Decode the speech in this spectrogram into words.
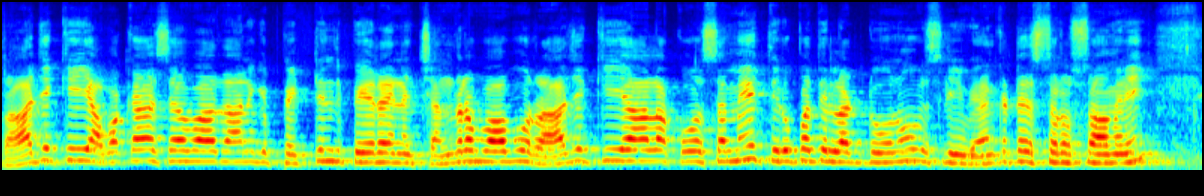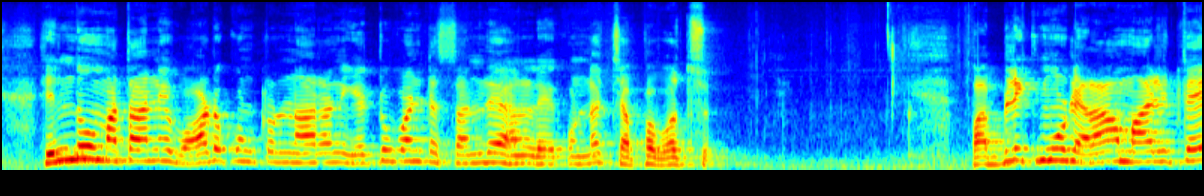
రాజకీయ అవకాశవాదానికి పెట్టింది పేరైన చంద్రబాబు రాజకీయాల కోసమే తిరుపతి లడ్డూను శ్రీ వెంకటేశ్వర స్వామిని హిందూ మతాన్ని వాడుకుంటున్నారని ఎటువంటి సందేహం లేకుండా చెప్పవచ్చు. పబ్లిక్ మూడ్ ఎలా మారితే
